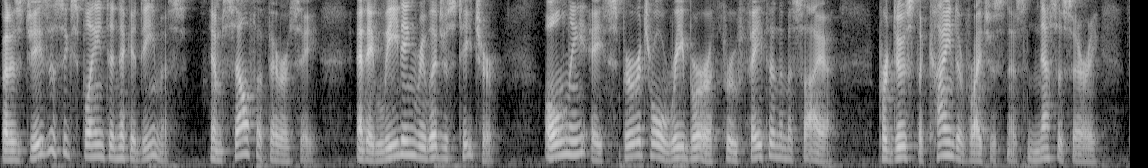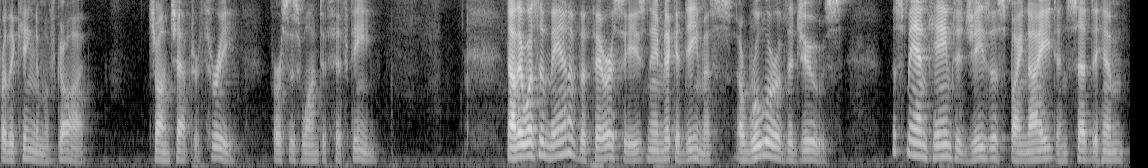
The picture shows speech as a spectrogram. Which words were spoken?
But as Jesus explained to Nicodemus, himself a Pharisee and a leading religious teacher, only a spiritual rebirth through faith in the Messiah produced the kind of righteousness necessary for the kingdom of God. John chapter 3, verses 1 to 15. Now there was a man of the Pharisees named Nicodemus, a ruler of the Jews. This man came to Jesus by night and said to him,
